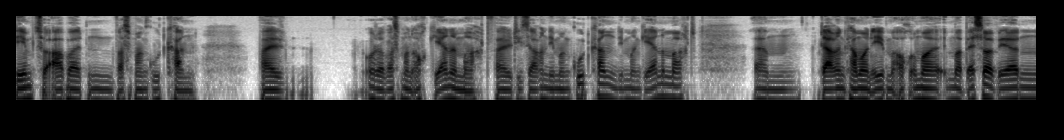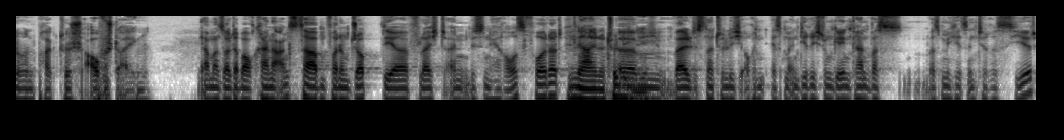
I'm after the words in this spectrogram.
dem zu arbeiten, was man gut kann. Weil, oder was man auch gerne macht, weil die Sachen, die man gut kann, die man gerne macht, ähm, darin kann man eben auch immer, immer besser werden und praktisch aufsteigen. Ja, man sollte aber auch keine Angst haben vor einem Job, der vielleicht ein bisschen herausfordert. Nein, natürlich ähm, nicht. Weil das natürlich auch in, erstmal in die Richtung gehen kann, was, was mich jetzt interessiert.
